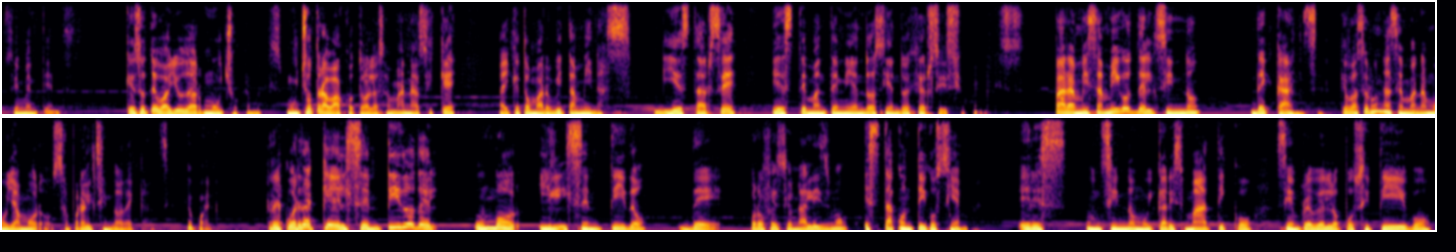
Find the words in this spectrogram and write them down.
¿Sí me entiendes? Que eso te va a ayudar mucho, Géminis. Mucho trabajo toda la semana, así que hay que tomar vitaminas y estarse este, manteniendo haciendo ejercicio, Géminis. Para mis amigos del signo de cáncer, que va a ser una semana muy amorosa para el signo de cáncer. Qué bueno. Recuerda que el sentido del humor y el sentido de profesionalismo está contigo siempre. Eres un signo muy carismático, siempre ves lo positivo.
